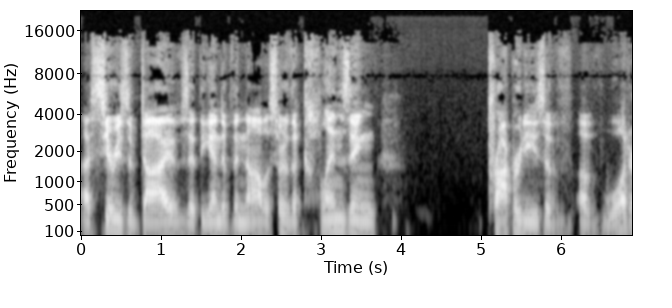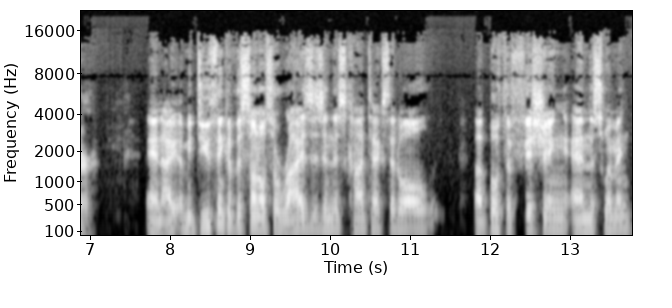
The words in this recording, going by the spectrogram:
uh, series of dives at the end of the novel, sort of the cleansing properties of of water. And I, I mean, do you think of the sun also rises in this context at all, uh, both the fishing and the swimming?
